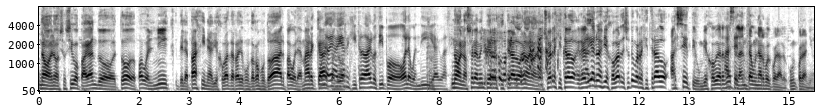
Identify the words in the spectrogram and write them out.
No, no, yo sigo pagando todo. Pago el nick de la página viejoverderadio.com.ar, pago la marca. Una vez cuando- habías registrado algo tipo hola, buen día, algo así. No, no, solamente he registrado, no, no, no, yo he registrado, en realidad no es viejo verde, yo tengo registrado acete, un viejo verde, Acete. planta un árbol por, ar- un- por año.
